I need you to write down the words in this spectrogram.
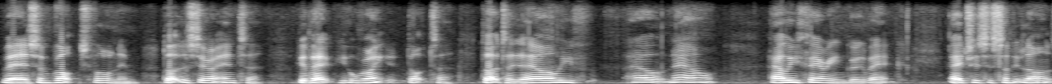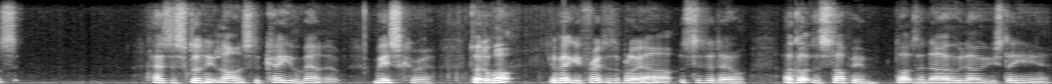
where some rocks falling him. Doctor Sarah, enter. Gebek, you're right, Doctor. Doctor, how are you, how now, how are you faring, Gebek? Etris the Sonic Lance has the Sonic Lance the cave amount of Miskara. Doctor, what? Gebek, he threatens to blow up the citadel. I've got to stop him. Doctor, no, no, you stay here.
